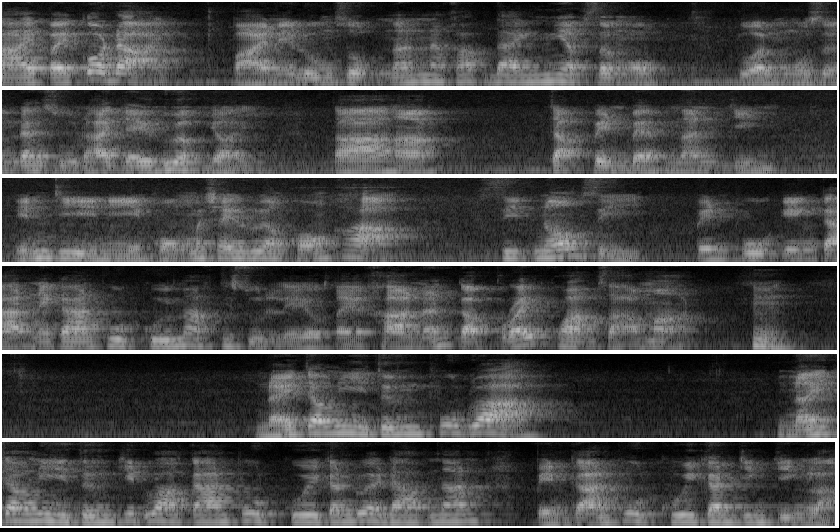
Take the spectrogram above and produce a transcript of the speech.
ตายไปก็ได้ภายในโรงศพนั้นนะครับ ได้เงียบสงบตัวนหมู่เซิงได้สูดหายใจเฮือกใหญ่ตาหากจะเป็นแบบนั้นจริงเห็นที่นี่คงไม่ใช่เรื่องของข้าสิทธิ์น้องสี่เป็นผู้เก่งกาจในการพูดคุยมากที่สุดแล้ว แต่ข้านั้นกลับไร้ความสามารถ ไหนเจ้านี่ถึงพูดว่าไหนเจ้านี่ถึงคิดว่าการพูดคุยกันด้วยดาบนั้น เป็นการพูดคุยกันจริง ๆล่ะ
